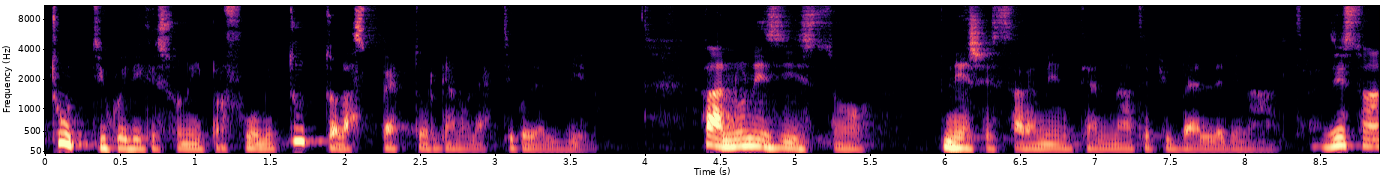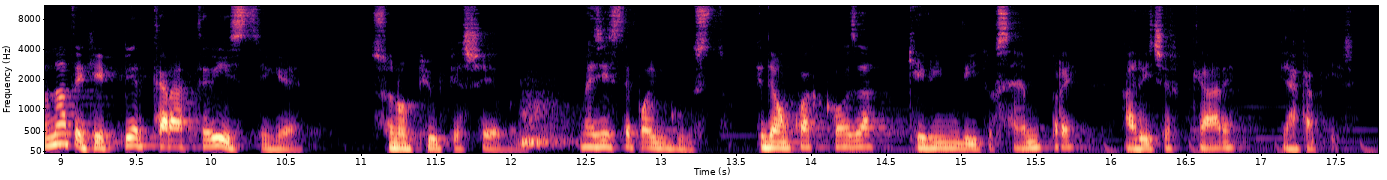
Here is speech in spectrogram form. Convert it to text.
tutti quelli che sono i profumi, tutto l'aspetto organolettico del vino. Allora non esistono necessariamente annate più belle di un'altra, esistono annate che per caratteristiche sono più piacevoli, ma esiste poi il gusto ed è un qualcosa che vi invito sempre a ricercare e a capire.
